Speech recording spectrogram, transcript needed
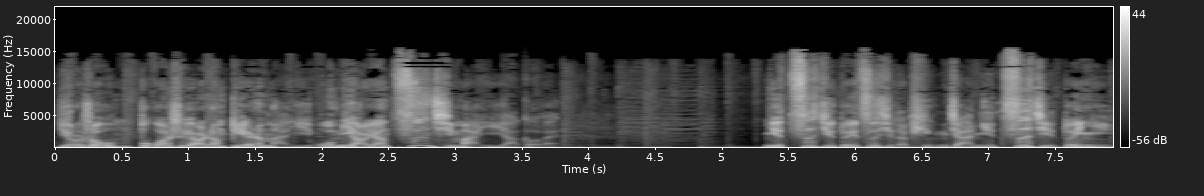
有的时候我们不光是要让别人满意，我们也要让自己满意啊！各位，你自己对自己的评价，你自己对你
